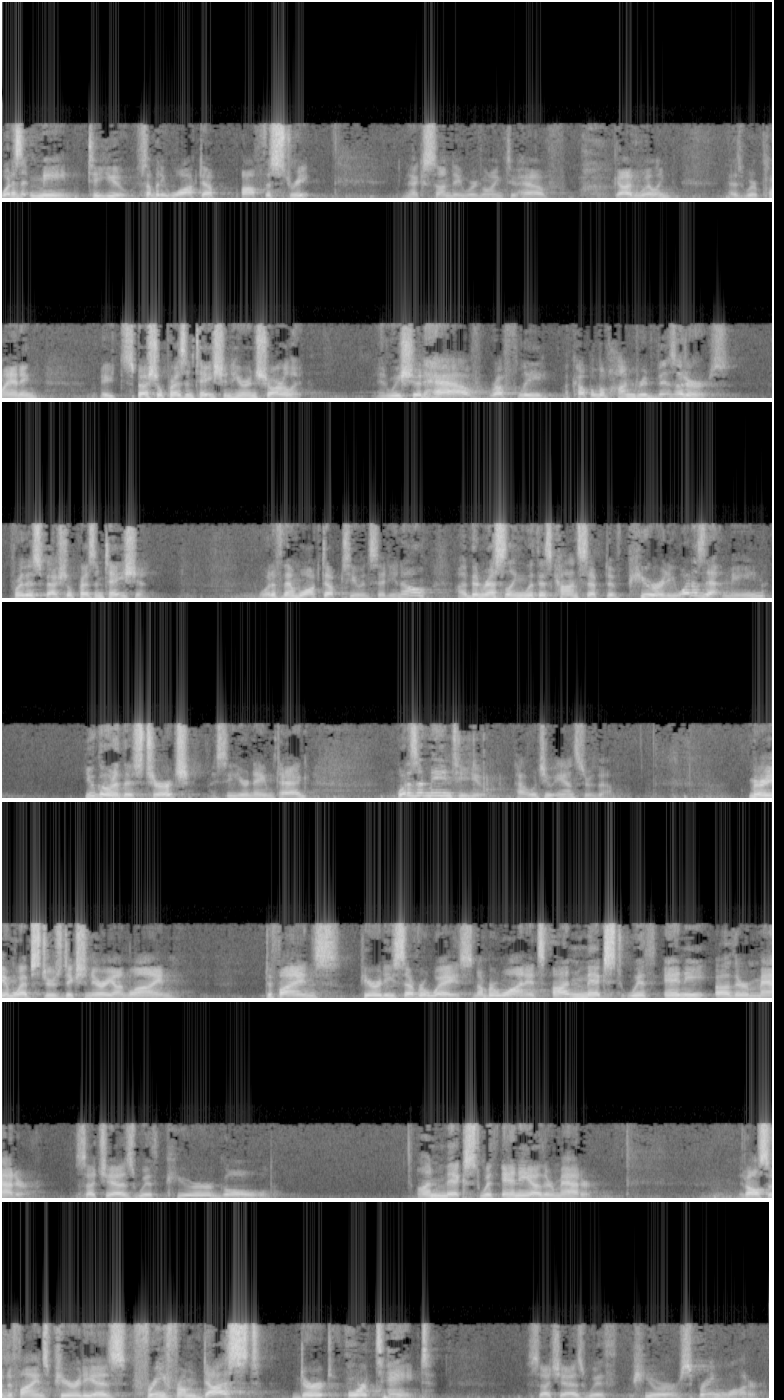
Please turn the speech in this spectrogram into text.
What does it mean to you? If somebody walked up off the street, next Sunday we're going to have, God willing, as we're planning, a special presentation here in Charlotte. And we should have roughly a couple of hundred visitors for this special presentation. What if them walked up to you and said, You know, I've been wrestling with this concept of purity. What does that mean? You go to this church. I see your name tag. What does it mean to you? How would you answer them? Merriam Webster's Dictionary Online defines purity several ways. Number one, it's unmixed with any other matter, such as with pure gold unmixed with any other matter. It also defines purity as free from dust, dirt, or taint, such as with pure spring water.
